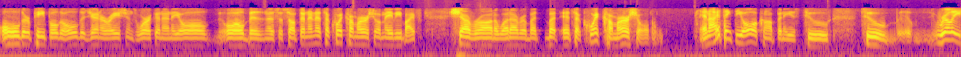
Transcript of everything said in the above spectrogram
older people, the older generations working in the oil oil business or something, and it's a quick commercial, maybe by Chevron or whatever, but but it's a quick commercial, and I think the oil companies to to really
